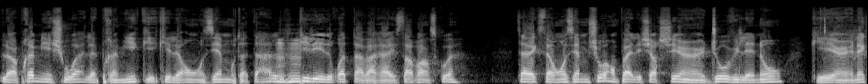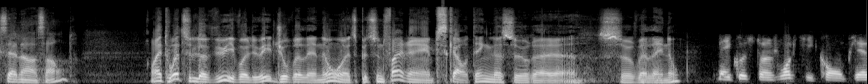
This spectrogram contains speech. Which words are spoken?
leur premier choix, le premier qui, qui est le onzième au total, Mhm. puis les droits de Tavares. T'en penses quoi? Tu sais, avec ce onzième choix, on peut aller chercher un Joe Villeno, qui est un excellent centre. Ouais, toi, tu l'as vu évoluer, Joe Veleno. Tu peux-tu nous faire un petit scouting là, sur, euh, sur Veleno? Ben écoute, c'est un joueur qui est complet.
